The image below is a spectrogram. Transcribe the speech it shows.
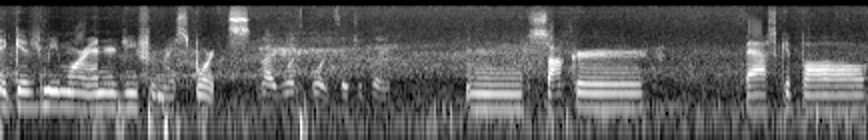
It gives me more energy for my sports. Like what sports that you play? Mm, soccer, basketball,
